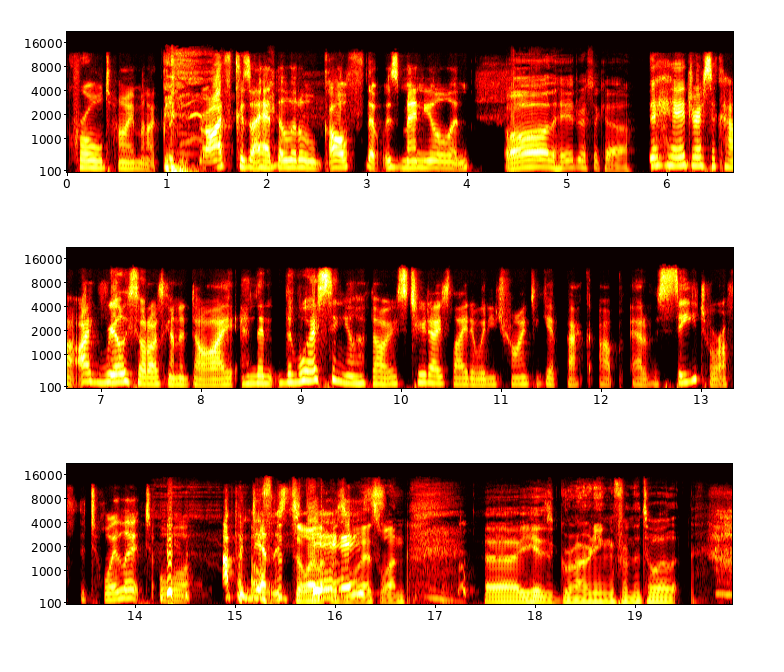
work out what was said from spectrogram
crawled home and I couldn't drive because I had the little golf that was manual and oh, the hairdresser car. the hairdresser car. I really thought I was going to die. And then the worst thing though is two days later when you're trying to get back up out of a seat or off the toilet or up and down the, the toilet was the worst one. Uh, you hear this groaning from the toilet.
